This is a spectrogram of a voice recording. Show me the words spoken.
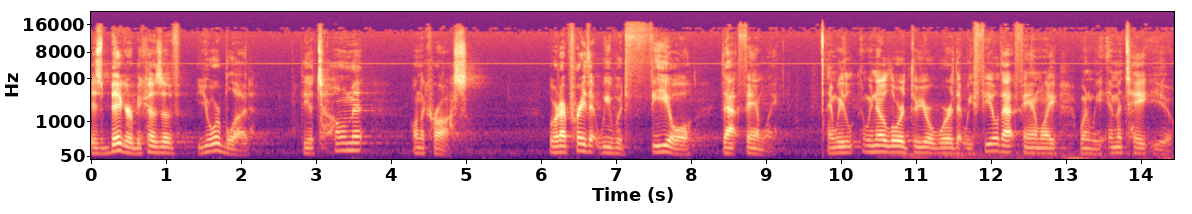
is bigger because of your blood, the atonement on the cross. Lord, I pray that we would feel that family. And we, we know, Lord, through your word, that we feel that family when we imitate you.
